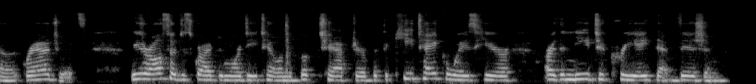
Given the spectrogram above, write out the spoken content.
uh, graduates. These are also described in more detail in the book chapter, but the key takeaways here are the need to create that vision.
